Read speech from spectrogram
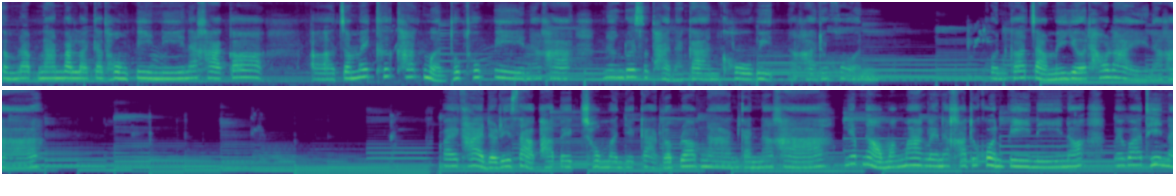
สำหรับงานวันลอยกระทงปีนี้นะคะก็จะไม่คึกคักเหมือนทุกๆปีนะคะ เนื่องด้วยสถานการณ์โควิดนะคะทุกคน คนก็จะไม่เยอะเท่าไหร่นะคะ ไปค่ะเดี๋ยวริสาพาไปชมบรรยากาศรอบๆงานกันนะคะ เงียบเหงามากๆเลยนะคะ ทุกคนปีนี้เนาะไม่ว่าที่ไหน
